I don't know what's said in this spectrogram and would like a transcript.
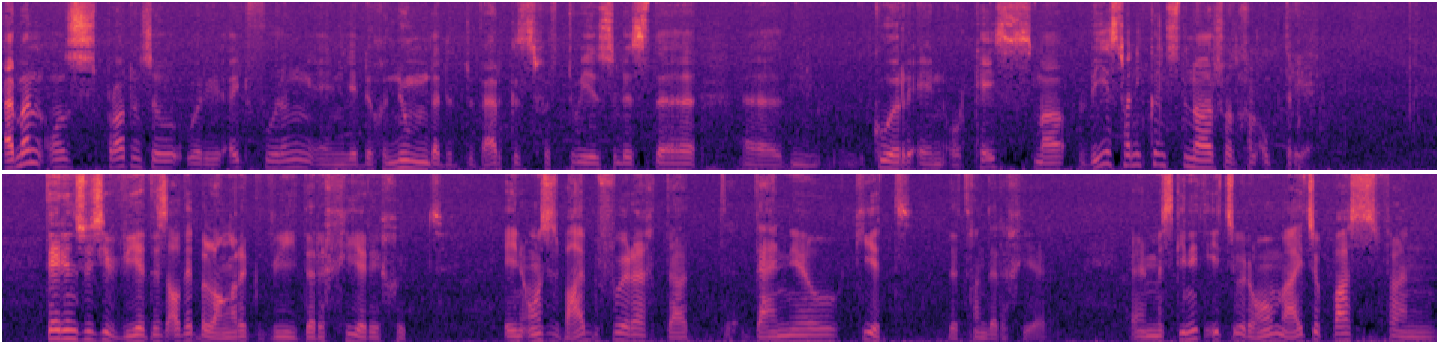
Herman, ons praat ons so oor die uitvoering en jy het nou genoem dat dit werk is vir twee soliste, uh koor en orkes, maar wie is van die kunstenaars wat gaan optree? Terwyl soos jy weet, is altyd belangrik wie dirigeer die goed. En ons is baie bevoorreg dat Daniel Keet dit gaan dirigeer. En miskien net iets oor hom, hy het sopas van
